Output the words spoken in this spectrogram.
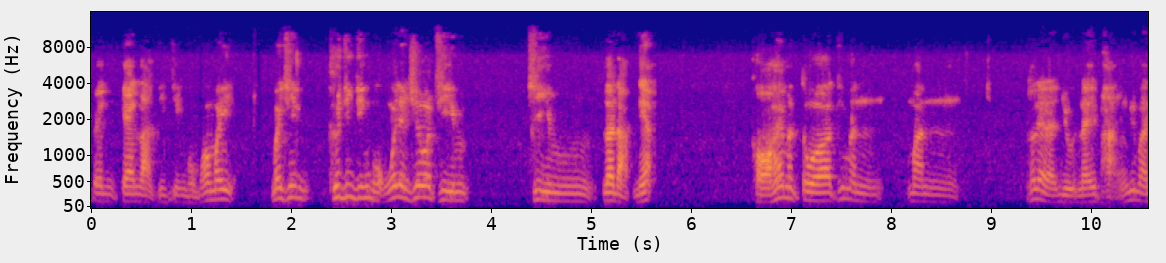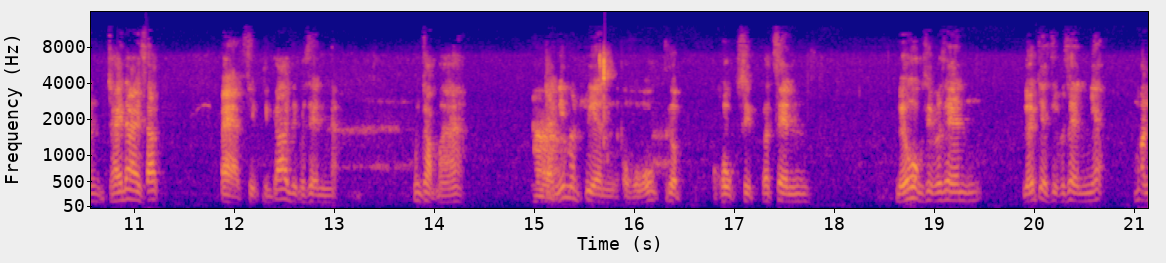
เป็นแกนหลักจริง ๆ ผมว่าไม่ไม่ใช่คือจริง ๆ ผมก็ยังเชื่อว่าทีมทีมระดับเนี้ยขอให้มันตัวที่มันมันเขาเรียกอะไรอยู่ในผังที่มันใช้ได้สักแปดสิบถึงเก้าสิบเปอร์เซ็นต์เนี่ยมันกลับมาอ่าแต่นี่มันเปลี่ยนโอ้โหเกือบหกสิบเปอร์เซ็นเหลือหกสิบเปอร์เซ็นเหลือเจ็ดสิบเปอร์เซ็นเงี้ยมัน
